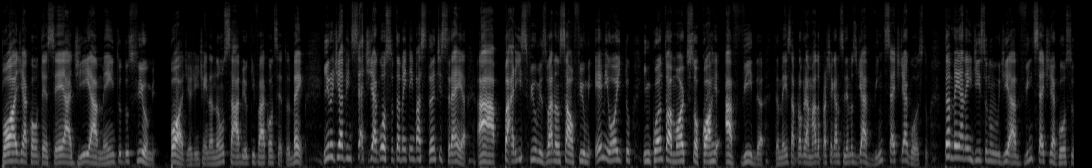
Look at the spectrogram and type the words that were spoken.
pode acontecer adiamento dos filmes. Pode, a gente ainda não sabe o que vai acontecer, tudo bem? E no dia 27 de agosto também tem bastante estreia. A Paris Filmes vai lançar o filme M8 Enquanto a Morte Socorre a Vida. Também está programado para chegar nos cinemas no dia 27 de agosto. Também, além disso, no dia 27 de agosto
